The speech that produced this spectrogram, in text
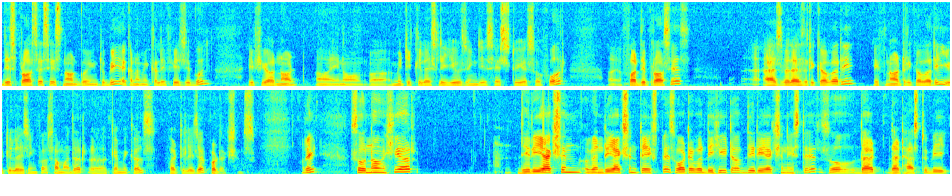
this process is not going to be economically feasible if you are not uh, you know uh, meticulously using this H2SO4 uh, for the process as well as recovery if not recovery utilizing for some other uh, chemicals fertilizer productions right. So, now here the reaction when reaction takes place whatever the heat of the reaction is there. So, that that has to be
